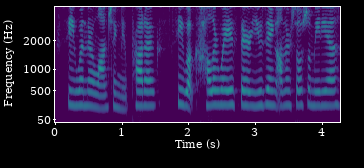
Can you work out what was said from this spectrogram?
see when they're launching new products, see what colorways they're using on their social media.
